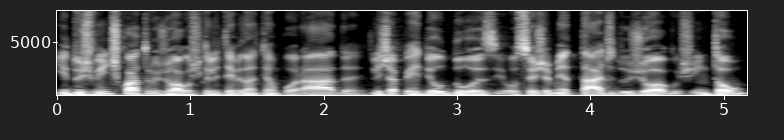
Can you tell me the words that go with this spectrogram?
E dos 24 jogos que ele teve na temporada, ele já perdeu 12, ou seja, metade dos jogos. Então,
